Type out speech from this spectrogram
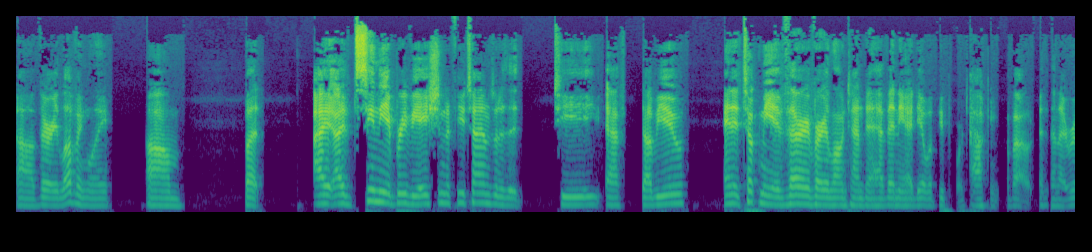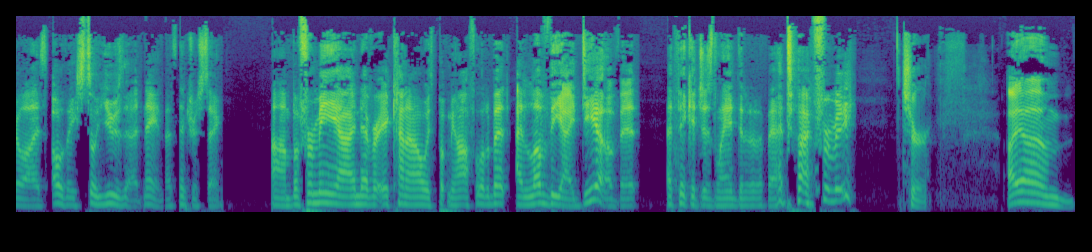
uh, very lovingly. Um, but I, I've seen the abbreviation a few times. What is it? TFW. And it took me a very, very long time to have any idea what people were talking about. And then I realized, oh, they still use that name. That's interesting. Um, but for me, I never. It kind of always put me off a little bit. I love the idea of it. I think it just landed at a bad time for me. Sure. I um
